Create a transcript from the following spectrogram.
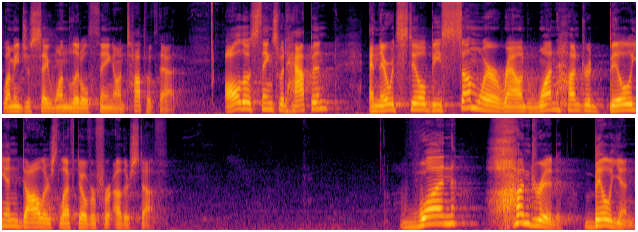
let me just say one little thing on top of that. All those things would happen and there would still be somewhere around $100 billion left over for other stuff. $100 billion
